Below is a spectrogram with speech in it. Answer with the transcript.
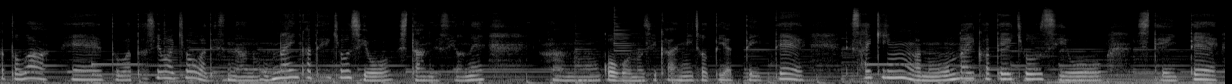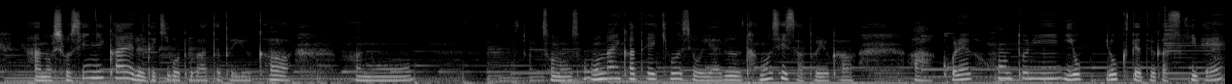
あとは、えーと、私は今日はですねあのオンライン家庭教師をしたんですよね。あの午後の時間にちょっとやっていて最近あのオンライン家庭教師をしていてあの初心に帰る出来事があったというかあのそのオンライン家庭教師をやる楽しさというかあこれが本当によよくてというか好きで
